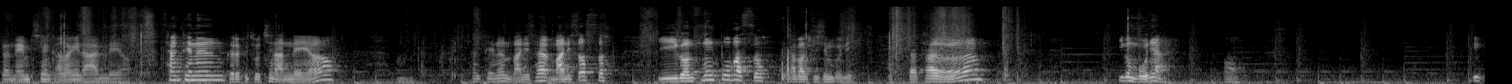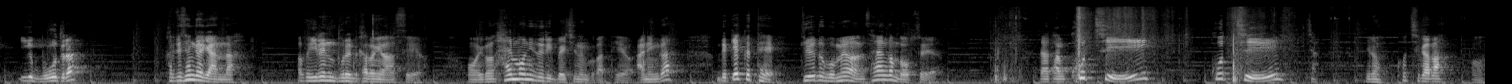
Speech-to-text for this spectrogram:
이런 MCM 가방이 나왔네요. 상태는 그렇게 좋진 않네요. 음, 상태는 많이 사, 많이 썼어. 이건 똥 뽑았어 가방 주신 분이. 자 다음. 이건 뭐냐? 어. 이, 이게 뭐더라? 갑자기 생각이 안나. 아무튼 이런 브랜드 가방이 나왔어요. 어 이건 할머니들이 매시는 것 같아요. 아닌가? 근데 깨끗해. 뒤에도 보면 사용감도 없어요 자 다음 코치. 코치. 자 이런 코치 가방 어,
